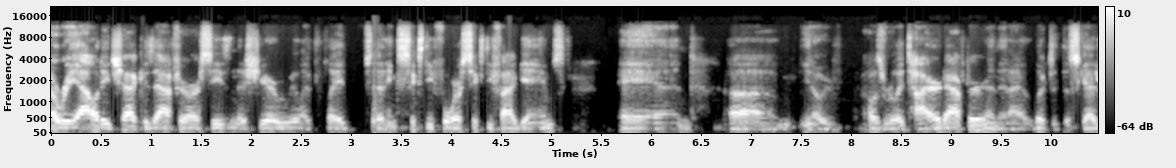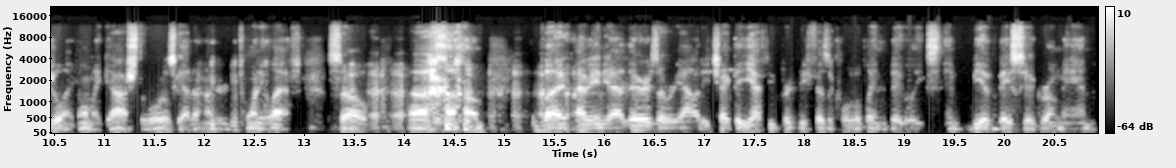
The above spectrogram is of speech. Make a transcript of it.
a reality check is after our season this year, we only played, I think 64, 65 games. And, um, you know, I was really tired after, and then I looked at the schedule like, oh my gosh, the Royals got 120 left. So, uh, um, but I mean, yeah, there is a reality check that you have to be pretty physical to play in the big leagues and be a, basically a grown man.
